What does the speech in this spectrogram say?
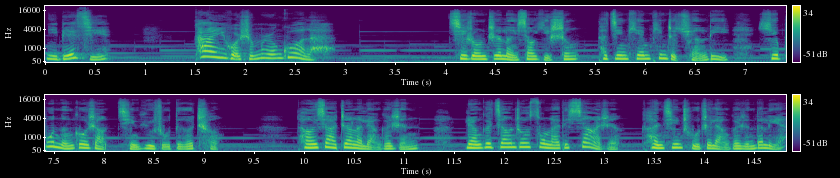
你别急，看一会儿什么人过来。戚荣之冷笑一声，他今天拼着全力，也不能够让秦玉茹得逞。堂下站了两个人，两个江州送来的下人，看清楚这两个人的脸。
